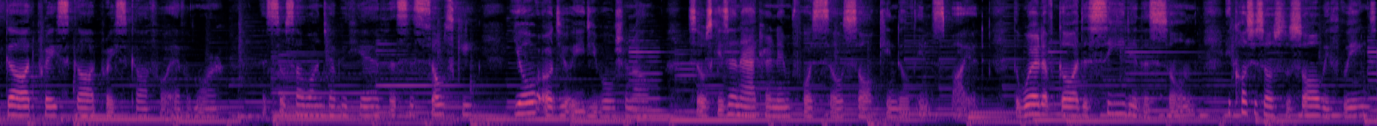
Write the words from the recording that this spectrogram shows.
God, praise God, praise God forevermore. It's Sosa Wanjagu here. This is Soski, your audio e devotional. Soski is an acronym for So Saw Kindled Inspired. The Word of God, the seed in the sown, it causes us to soar with wings.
